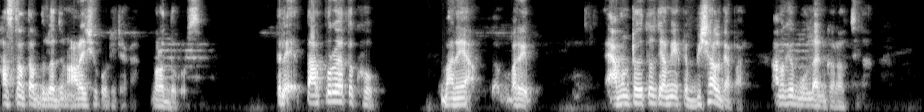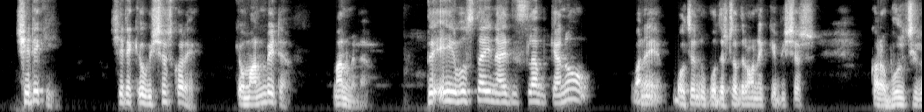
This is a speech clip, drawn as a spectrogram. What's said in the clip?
হাসনাত আবদুল্লাহ জন্য আড়াইশো কোটি টাকা বরাদ্দ করছে। তাহলে তারপরেও এত ক্ষোভ? মানে মানে এমনটা হয়তো যে আমি একটা বিশাল ব্যাপার, আমাকে মূল্যায়ন করা হচ্ছে না। সেটা কি? সেটা কেউ বিশ্বাস করে? কেউ মানবে এটা? মানবে না। তো এই অবস্থায় নাহিদ ইসলাম কেন মানে বলছেন উপদেষ্টাদের অনেককে বিশ্বাস করা ভুল ছিল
